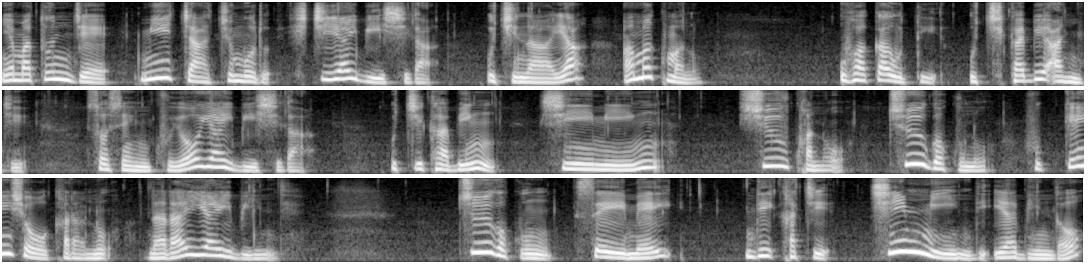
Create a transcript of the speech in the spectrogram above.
やまとんじえみーちゃちむる七やいびしがうちなやあまくまのうはかうてうちかびあんじ祖先供養やいびしがうちかびん市民州下の中国の福建省からの習いやいびんで中国生命で勝ち珍民でやびんど。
